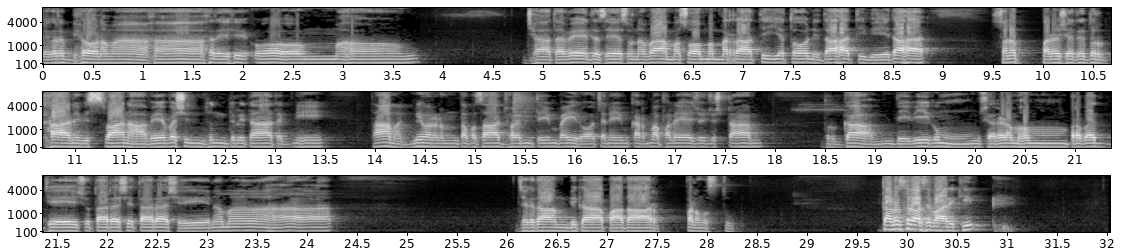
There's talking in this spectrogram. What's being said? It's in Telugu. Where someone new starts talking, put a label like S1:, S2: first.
S1: శ్రీగురుభ్యో నమ. హరి ఓం జాతవేదసే సునవామ సోమమరాతీయతో నిదహతి వేద. సనఃపరుషతి దుర్గాని విశ్వానావేవ సింధుంత్రితాతగ్ని తామగ్నివర్ణం తపసా జ్వలంతీం వైరోచనీం కర్మఫలేషు జుష్టాం. దుర్గాం దేవీగుం శరణమహం ప్రపద్యేషు తరశితరశే నమ. జగదాంబికా పాదార్పణమస్తు. ధనుసు రాశి వారికి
